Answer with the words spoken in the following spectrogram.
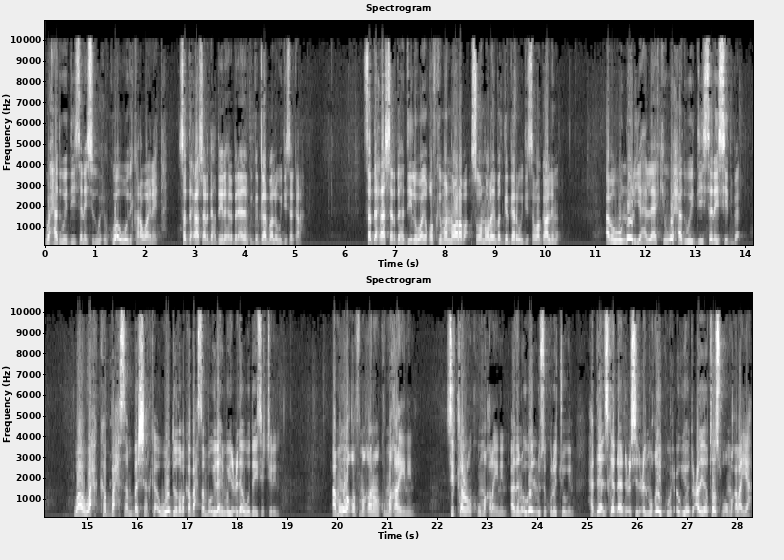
waxaad weydiisanaysid wuxuu ku awoodi karaa waa inay tahay. Saddexdaas shardi haddii la helo bani aadamka gargaar baa la weydiisan karaa. Saddexdaas shardi haddii la waayo qofkii ma noolaba isagoo noolayn baad gargaar weydiisa waa gaalnimo. Ama wuu nool yahay laakiin waxaad weydiisanaysidba waa wax ka baxsan basharka awooddoodaba ka baxsanba oo ilaahay mooyo cid awoodda aysa jirin. Ama waa qof maqanoon ku maqlaynin si kalen oon kugu maqlaynin aadan ogeyn inuusan kula joogin. Haddaad iska dhaadhicisid cilmu qeybku wax ogyaho ducadeeda toos buu u maqlayaa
